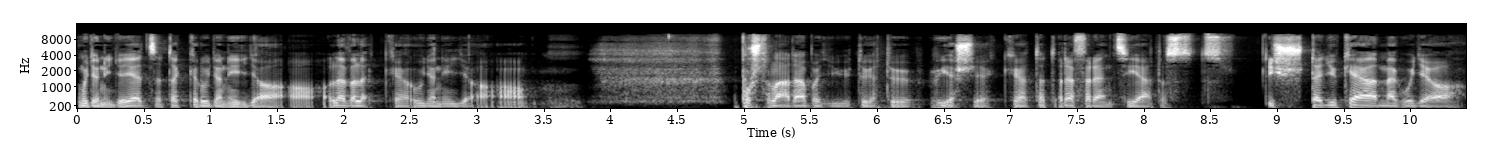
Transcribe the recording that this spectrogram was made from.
Ugyanígy a jegyzetekkel, ugyanígy a, a levelekkel, ugyanígy a, a postaládába gyűjtögető hülyeségekkel, tehát referenciát azt is tegyük el, meg ugye a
